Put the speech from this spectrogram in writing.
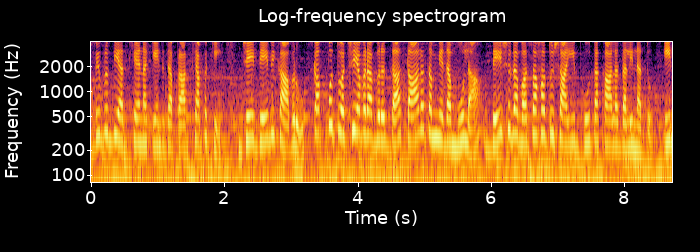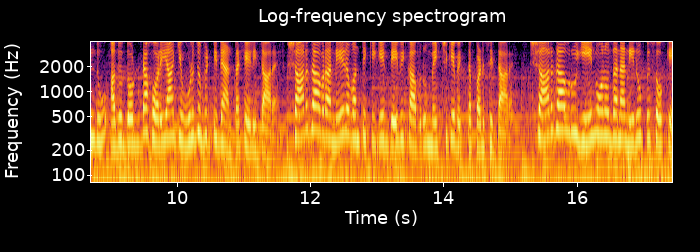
ಅಭಿವೃದ್ಧಿ ಅಧ್ಯಯನ ಕೇಂದ್ರದ ಪ್ರಾಧ್ಯಾಪಕಿ ಜೆ. ದೇವಿಕಾ ಅವರು ಕಪ್ಪು ತ್ವಚೆಯವರ ವಿರುದ್ಧ ತಾರತಮ್ಯದ ಮೂಲ ದೇಶದ ವಸಾಹತುಶಾಹಿ ಭೂತಕಾಲದಲ್ಲಿನದ್ದು. ಇಂದು ಅದು ದೊಡ್ಡ ಹೊರೆಯಾಗಿ ಉಳಿದು ಬಿಟ್ಟಿದೆ ಅಂತ ಹೇಳಿದ್ದಾರೆ. ಶಾರದಾ ಅವರ ನೇರವಂತಿಕೆಗೆ ದೇವಿಕಾ ಅವರು ಮೆಚ್ಚುಗೆ ವ್ಯಕ್ತಪಡಿಸಿದ್ದಾರೆ. ಶಾರದಾ ಅವರು ಏನು ಅನ್ನೋದನ್ನ ನಿರೂಪಿಸೋಕೆ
